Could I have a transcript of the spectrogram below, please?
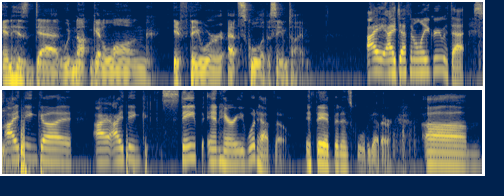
and his dad would not get along if they were at school at the same time. I, I definitely agree with that. So- I think uh, I, I think Snape and Harry would have though if they had been in school together. Um,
